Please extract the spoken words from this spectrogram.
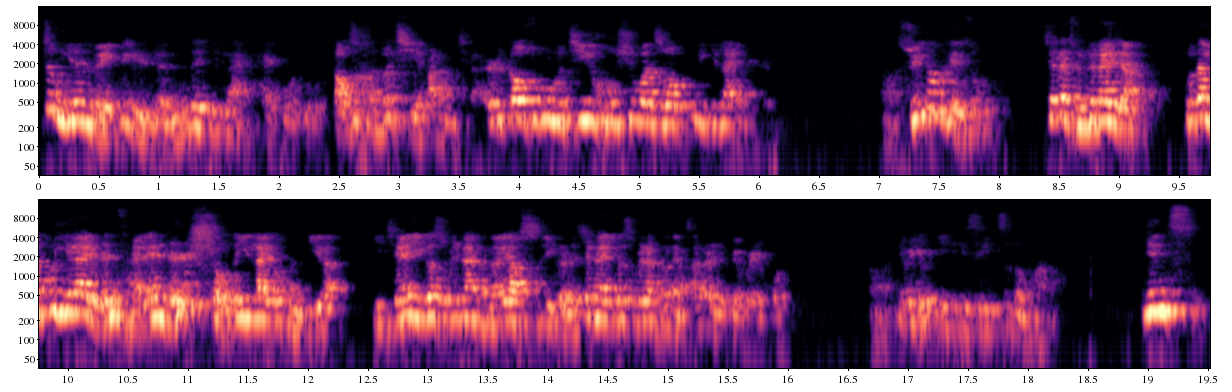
正因为对人的依赖太过度，导致很多企业发展不起来。而且高速公路几乎修完之后不依赖人，啊，谁都可以做。现在准确来讲。不但不依赖人才，连人手的依赖都很低了。以前一个收费站可能要十几个人，现在一个收费站可能两三个人就可以维护了，啊，因为有 ETC 自动化了。因此，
